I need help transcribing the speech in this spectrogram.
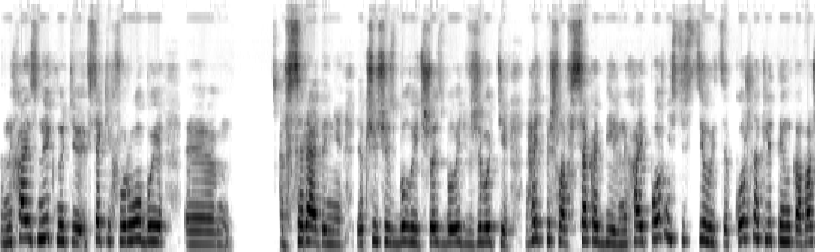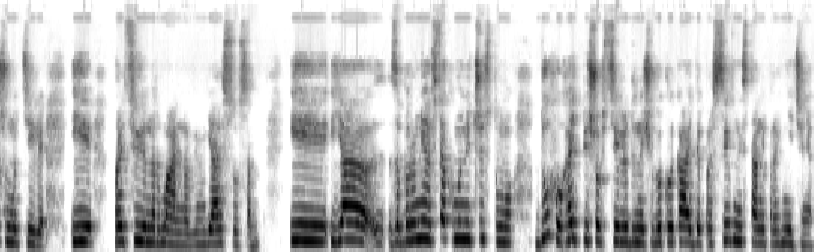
нехай зникнуть всякі хвороби. е, Всередині, якщо щось болить, щось болить в животі, геть пішла всяка біль, нехай повністю зцілиться кожна клітинка в вашому тілі і працює нормально в ім'я Ісуса. І я забороняю всякому нечистому духу, геть пішов з цієї людини, що викликає депресивний стан і пригнічення.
